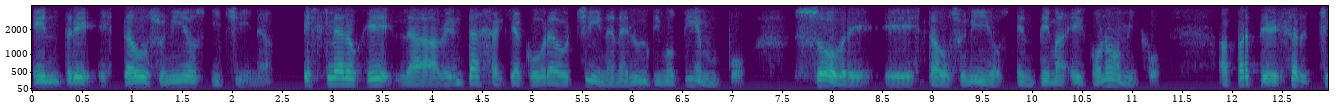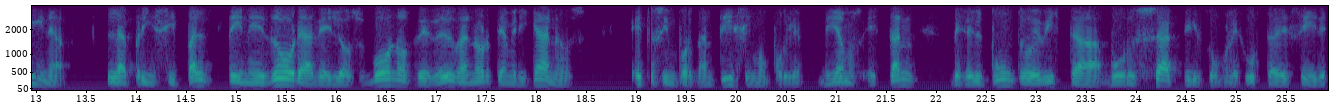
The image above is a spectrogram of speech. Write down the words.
entre Estados Unidos y China. Es claro que la ventaja que ha cobrado China en el último tiempo sobre eh, Estados Unidos en tema económico, aparte de ser China la principal tenedora de los bonos de deuda norteamericanos, esto es importantísimo porque, digamos, están desde el punto de vista bursátil, como les gusta decir,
